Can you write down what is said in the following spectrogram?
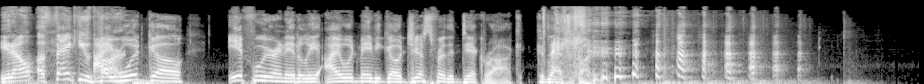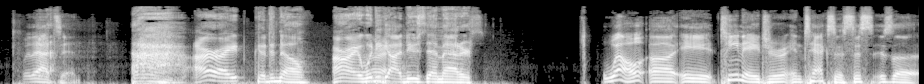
You know, a thank you card. I would go if we were in Italy. I would maybe go just for the Dick Rock because that's funny. but that's it. Ah, All right, good to know. All right, what do you All got? News that matters. Well, uh, a teenager in Texas. This is a,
